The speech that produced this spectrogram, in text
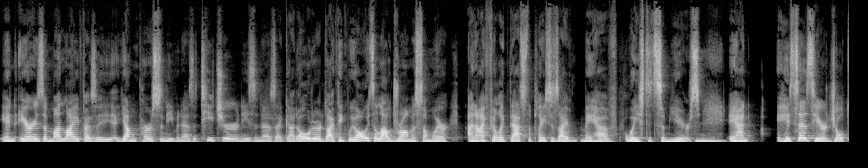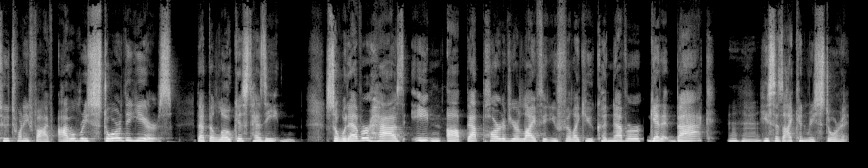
in areas of my life as a young person, even as a teacher, and even as I got older. I think we always allow drama somewhere. And I feel like that's the places I may have wasted some years. Mm. And it says here, Joel 225, I will restore the years that the locust has eaten so whatever has eaten up that part of your life that you feel like you could never get it back, mm-hmm. he says, I can restore it.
